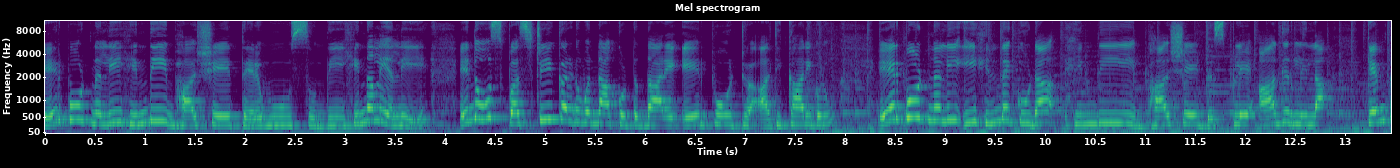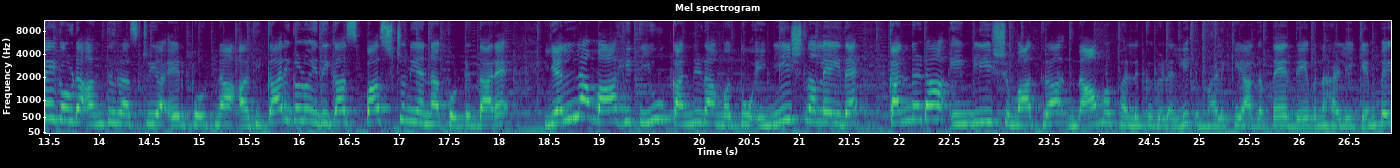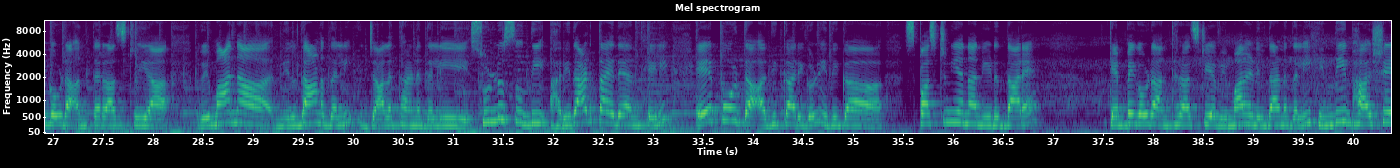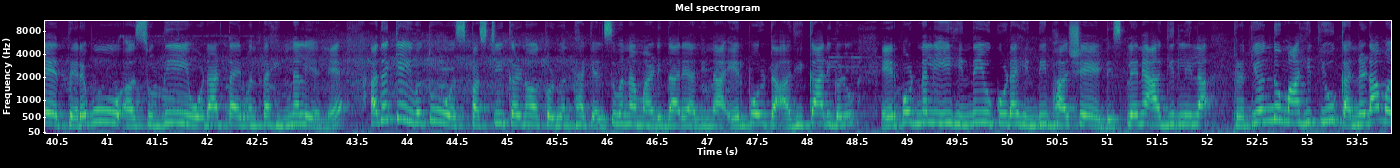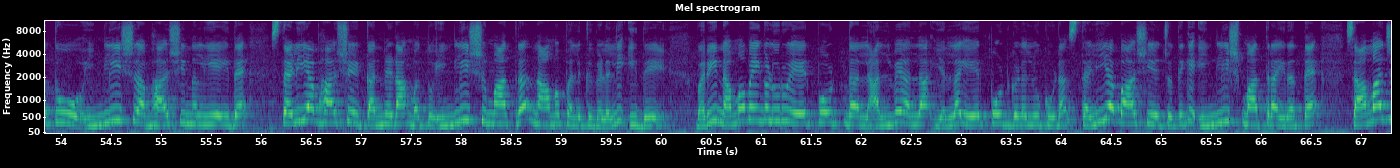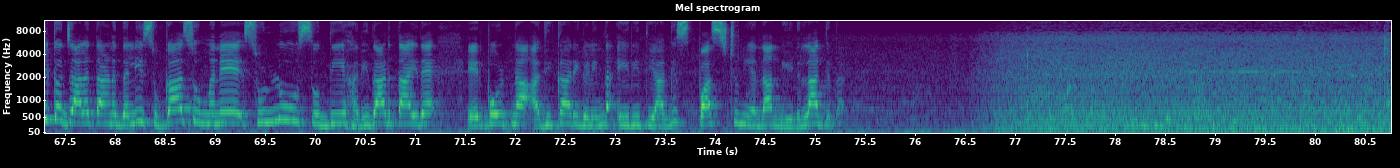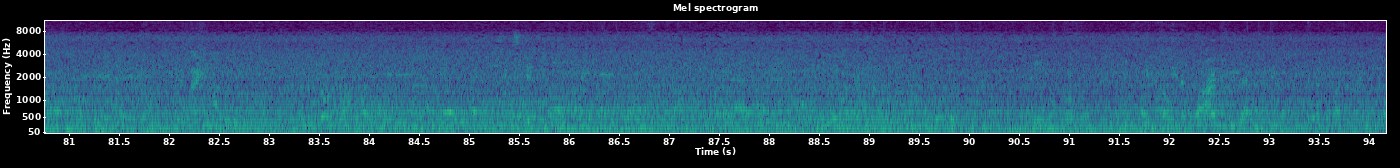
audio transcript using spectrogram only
ಏರ್ಪೋರ್ಟ್ನಲ್ಲಿ ಹಿಂದಿ ಭಾಷೆ ತೆರವು ಸುದ್ದಿ ಹಿನ್ನೆಲೆಯಲ್ಲಿ ಇಂದು ಸ್ಪಷ್ಟೀಕರಣವನ್ನು ಕೊಟ್ಟಿದ್ದಾರೆ ಏರ್ಪೋರ್ಟ್ ಅಧಿಕಾರಿಗಳು. ಏರ್ಪೋರ್ಟ್ನಲ್ಲಿ ಈ ಹಿಂದೆ ಕೂಡ ಹಿಂದಿ ಭಾಷೆ ಡಿಸ್ಪ್ಲೇ ಆಗಿರಲಿಲ್ಲ. ಕೆಂಪೇಗೌಡ ಅಂತಾರಾಷ್ಟ್ರೀಯ ಏರ್ಪೋರ್ಟ್ನ ಅಧಿಕಾರಿಗಳು ಇದೀಗ ಸ್ಪಷ್ಟನೆಯನ್ನ ಕೊಟ್ಟಿದ್ದಾರೆ. ಎಲ್ಲ ಮಾಹಿತಿಯು ಕನ್ನಡ ಮತ್ತು ಇಂಗ್ಲಿಷ್ನಲ್ಲೇ ಇದೆ. ಕನ್ನಡ, ಇಂಗ್ಲಿಷ್ ಮಾತ್ರ ನಾಮಫಲಕಗಳಲ್ಲಿ ಬಳಕೆಯಾಗುತ್ತೆ. ದೇವನಹಳ್ಳಿ ಕೆಂಪೇಗೌಡ ಅಂತಾರಾಷ್ಟ್ರೀಯ ವಿಮಾನ ನಿಲ್ದಾಣದಲ್ಲಿ, ಜಾಲತಾಣದಲ್ಲಿ ಸುಳ್ಳು ಸುದ್ದಿ ಹರಿದಾಡ್ತಾ ಇದೆ ಅಂತ ಹೇಳಿ ಏರ್ಪೋರ್ಟ್ ಅಧಿಕಾರಿಗಳು ಇದೀಗ ಸ್ಪಷ್ಟನೆಯನ್ನ ನೀಡಿದ್ದಾರೆ. ಕೆಂಪೇಗೌಡ ಅಂತಾರಾಷ್ಟ್ರೀಯ ವಿಮಾನ ನಿಲ್ದಾಣದಲ್ಲಿ ಹಿಂದಿ ಭಾಷೆ ತೆರವು ಸುದ್ದಿ ಓಡಾಡ್ತಾ ಇರುವಂಥ ಹಿನ್ನೆಲೆಯಲ್ಲೇ ಅದಕ್ಕೆ ಇವತ್ತು ಸ್ಪಷ್ಟೀಕರಣ ಕೊಡುವಂತಹ ಕೆಲಸವನ್ನ ಮಾಡಿದ್ದಾರೆ. ಅಲ್ಲಿನ ಏರ್ಪೋರ್ಟ್ ಅಧಿಕಾರಿಗಳು ಏರ್ಪೋರ್ಟ್ನಲ್ಲಿ ಹಿಂದಿಯೂ ಹಿಂದೆಯೂ ಕೂಡ ಹಿಂದಿ ಭಾಷೆ ಡಿಸ್ಪ್ಲೇನೇ ಆಗಿರಲಿಲ್ಲ. ಪ್ರತಿಯೊಂದು ಮಾಹಿತಿಯೂ ಕನ್ನಡ ಮತ್ತು ಇಂಗ್ಲಿಷ್ ಭಾಷೆನಲ್ಲಿಯೇ ಇದೆ. ಸ್ಥಳೀಯ ಭಾಷೆ ಕನ್ನಡ ಮತ್ತು ಇಂಗ್ಲಿಷ್ ಮಾತ್ರ ನಾಮಫಲಕಗಳಲ್ಲಿ ಇದೆ. ಬರೀ ನಮ್ಮ ಬೆಂಗಳೂರು ಏರ್ಪೋರ್ಟ್ನಲ್ಲಿ ಅಲ್ವೇ ಅಲ್ಲ, ಎಲ್ಲ ಏರ್ಪೋರ್ಟ್ಗಳಲ್ಲೂ ಕೂಡ ಸ್ಥಳೀಯ ಭಾಷೆಯ ಜೊತೆಗೆ ಇಂಗ್ಲಿಷ್ ಮಾತ್ರ ಇರುತ್ತೆ. ಸಾಮಾಜಿಕ ಜಾಲತಾಣದಲ್ಲಿ ಸುಖಾಸುಮ್ಮನೆ ಸುಳ್ಳು ಸುದ್ದಿ ಹರಿದಾಡ್ತಾ ಇದೆ. ಏರ್ಪೋರ್ಟ್ನ ಅಧಿಕಾರಿಗಳಿಂದ ಈ ರೀತಿಯಾಗಿ ಸ್ಪಷ್ಟನೆಯನ್ನ ನೀಡಲಾಗಿದೆ.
